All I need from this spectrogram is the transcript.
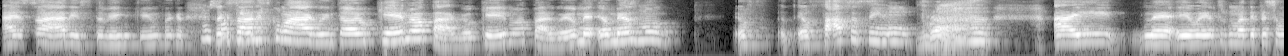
Ah, eu sou Ares também, queimo pra caramba. Só que sou Ares com água, então eu queimo, eu apago, eu queimo, eu apago. Eu, eu mesmo, eu, eu faço assim um... Aí, né, eu entro numa depressão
